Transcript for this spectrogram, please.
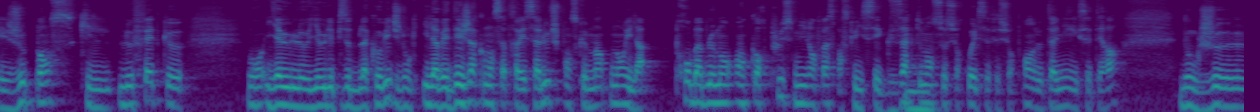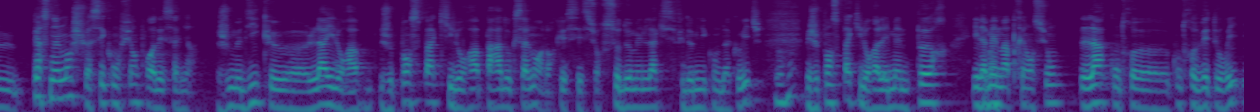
Et je pense qu'il, le fait que, bon, il y a eu le- il y a eu l'épisode Blakovic, donc il avait déjà commencé à travailler sa lutte. Je pense que maintenant, il a probablement encore plus mis en face parce qu'il sait exactement Mm. ce sur quoi il s'est fait surprendre, le timing, etc. Donc je, personnellement, je suis assez confiant pour Adesanya. Je me dis que euh, là, il aura, je pense pas qu'il aura paradoxalement, alors que c'est sur ce domaine-là qu'il s'est fait dominer contre Blakovic, Mhm. mais je pense pas qu'il aura les mêmes peurs et la même appréhension là contre euh, contre Vettori.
